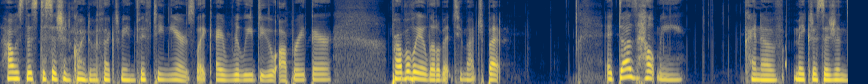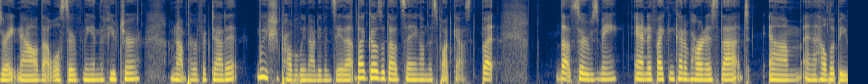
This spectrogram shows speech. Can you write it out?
how is this decision going to affect me in 15 years? Like I really do operate there probably a little bit too much, but it does help me kind of make decisions right now that will serve me in the future. I'm not perfect at it. We should probably not even say that. That goes without saying on this podcast, but that serves me. And if I can kind of harness that um, and help it be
